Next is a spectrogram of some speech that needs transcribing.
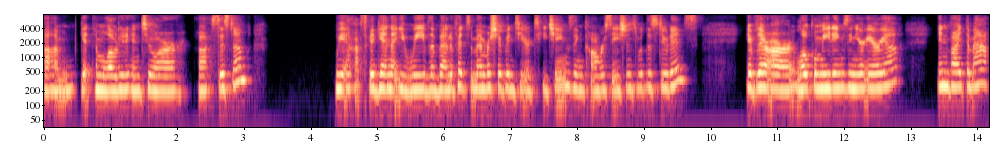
um, get them loaded into our uh, system. We ask again that you weave the benefits of membership into your teachings and conversations with the students. If there are local meetings in your area, invite them out.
